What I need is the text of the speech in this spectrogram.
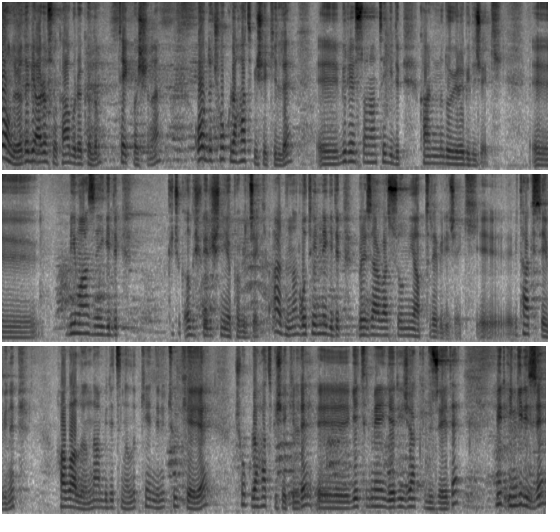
Londra'da bir ara sokağa bırakalım tek başına. Orada çok rahat bir şekilde e, bir restoranta gidip karnını doyurabilecek, e, bir mağazaya gidip küçük alışverişini yapabilecek, ardından oteline gidip rezervasyonunu yaptırabilecek, e, bir taksiye binip havaalanından biletini alıp kendini Türkiye'ye çok rahat bir şekilde e, getirmeye yarayacak düzeyde bir İngilizce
